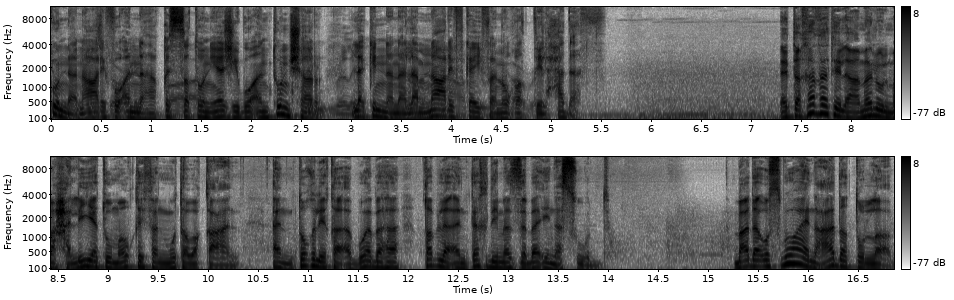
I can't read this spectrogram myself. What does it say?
كنا نعرف أنها قصة يجب أن تنشر لكننا لم نعرف كيف نغطي الحدث. اتخذت الأعمال المحلية موقفا متوقعا أن تغلق أبوابها قبل أن تخدم الزبائن السود. بعد أسبوع عاد الطلاب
